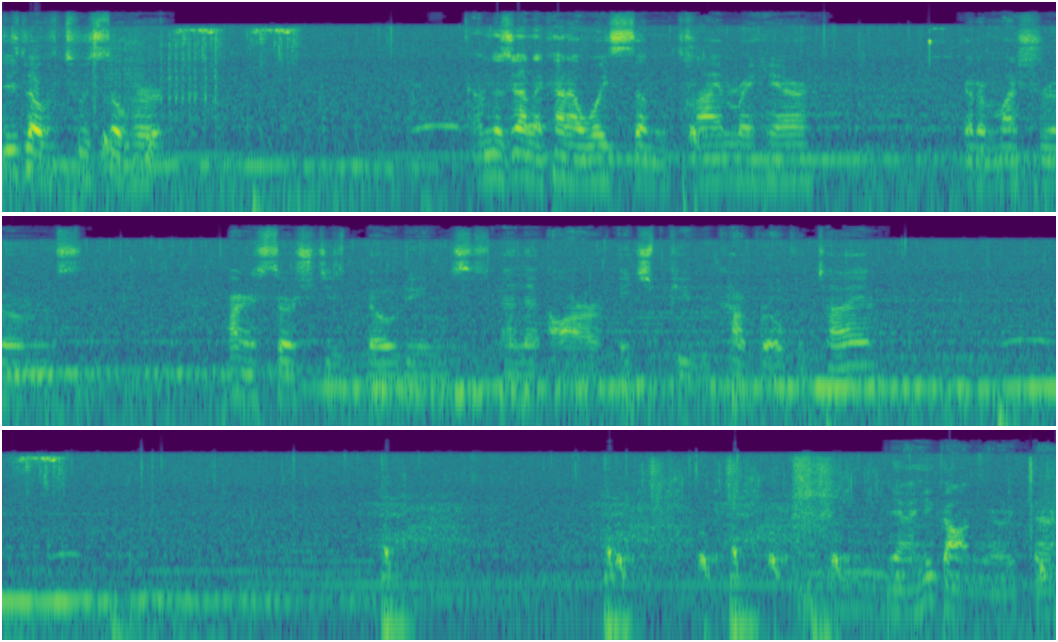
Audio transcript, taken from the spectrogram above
These level 2 still hurt. I'm just gonna kinda waste some time right here. Got our mushrooms. Trying to search these buildings and let our HP recover over time. Yeah, he got me right there.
